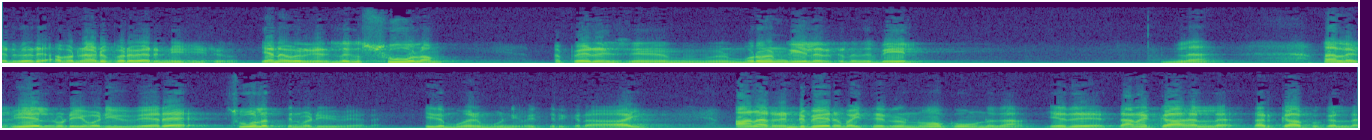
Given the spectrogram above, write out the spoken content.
எடுத்து அப்புறம் நடுப்புற வேற நீட்டிட்டு இருக்கும் ஏன்னா இவர்கள் சூலம் பேரு முருகன் கையில் இருக்கிறது வேல். இல்ல அதனால வேலினுடைய வடிவு வேற சூலத்தின் வடிவு வேற. இதை முன் முன்னி வைத்திருக்கிறாய். ஆனா ரெண்டு பேரும் வைத்திருக்கிற நோக்கம் ஒண்ணுதான். எது? தனக்காக அல்ல தற்காப்புக்கு அல்ல.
